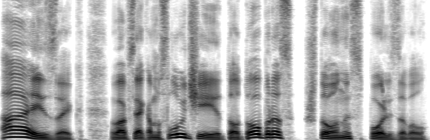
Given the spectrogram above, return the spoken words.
Айзек, во всяком случае, тот образ, что он использовал.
